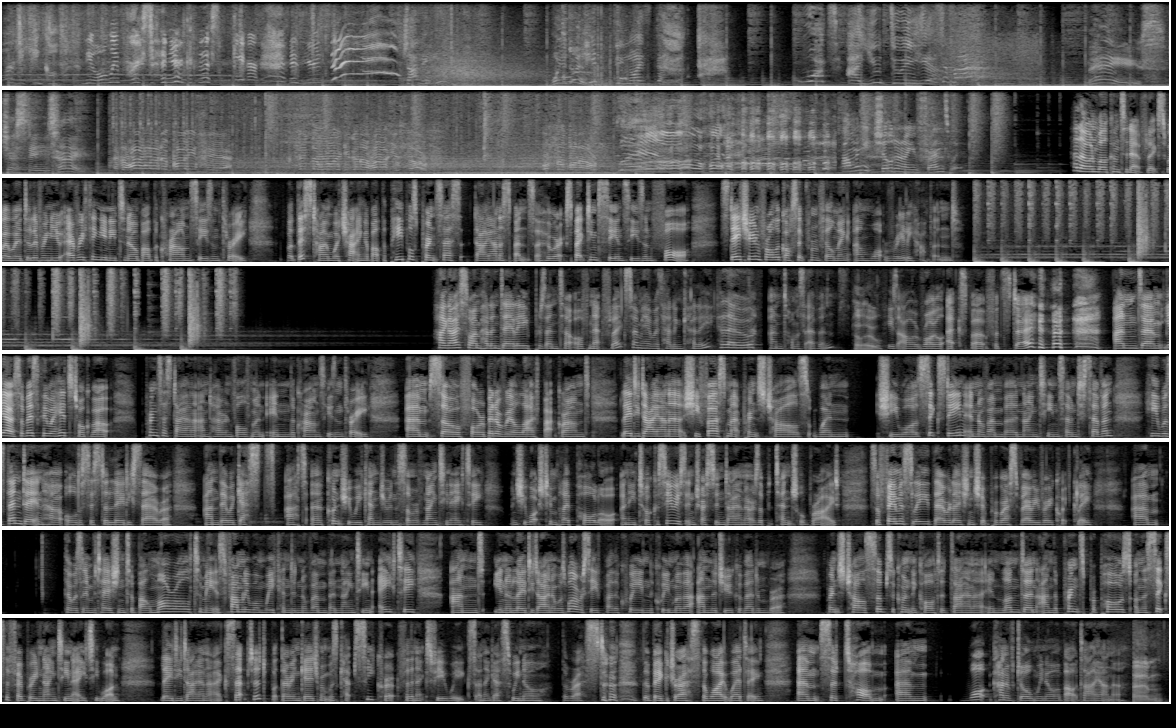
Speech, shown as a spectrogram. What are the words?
Marty Kinkle, the only person you're gonna scare is yourself. Charlie, What are you doing? keep the noise down. What are you doing here? Maze! Just in time. There's a whole load of police here. Think they're worried you're gonna hurt yourself. Or someone else. How many children are you friends with? Hello and welcome to Netflix, where we're delivering you everything you need to know about The Crown Season 3. But this time we're chatting about the People's Princess Diana Spencer, who we're expecting to see in Season 4. Stay tuned for all the gossip from filming and what really happened. Hi guys, so I'm Helen Daly, presenter of Netflix. I'm here with Helen Kelly. Hello. And Thomas Evans. Hello. He's our royal expert for today. and um, yeah, so basically, we're here to talk about Princess Diana and her involvement in The Crown season three. Um, so, for a bit of real life background, Lady Diana, she first met Prince Charles when she was 16 in November 1977. He was then dating her older sister, Lady Sarah, and they were guests at a country weekend during the summer of 1980 when she watched him play polo and he took a serious interest in Diana as a potential bride. So, famously, their relationship progressed very, very quickly. Um, there was an invitation to Balmoral to meet his family one weekend in November 1980. And, you know, Lady Diana was well received by the Queen, the Queen Mother, and the Duke of Edinburgh. Prince Charles subsequently courted Diana in London, and the Prince proposed on the 6th of February 1981. Lady Diana accepted, but their engagement was kept secret for the next few weeks. And I guess we know the rest the big dress, the white wedding. Um, so, Tom, um, what kind of don't we know about Diana? Um,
